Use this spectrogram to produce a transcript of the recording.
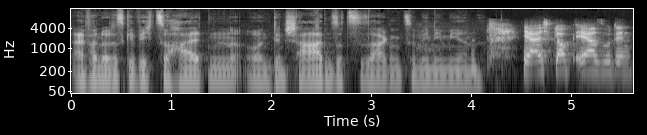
einfach nur das Gewicht zu halten und den Schaden sozusagen zu minimieren? Ja, ich glaube eher so den,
